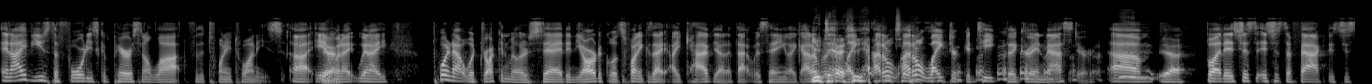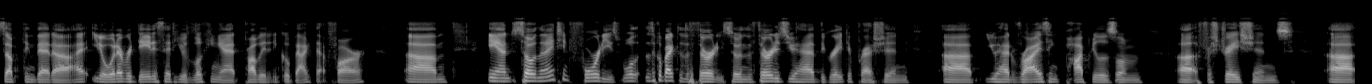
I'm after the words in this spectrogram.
and I've used the 40s comparison a lot for the 2020s. Uh, and yeah. when I when I point out what Druckenmiller said in the article, it's funny because I, I caveated that was saying like I don't really like yeah, I don't I don't like to critique the Grandmaster. Um, yeah. But it's just it's just a fact. It's just something that uh, I, you know whatever data set he was looking at probably didn't go back that far. Um, and so in the 1940s, well, let's go back to the 30s. So in the 30s, you had the Great Depression, uh, you had rising populism, uh, frustrations uh,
